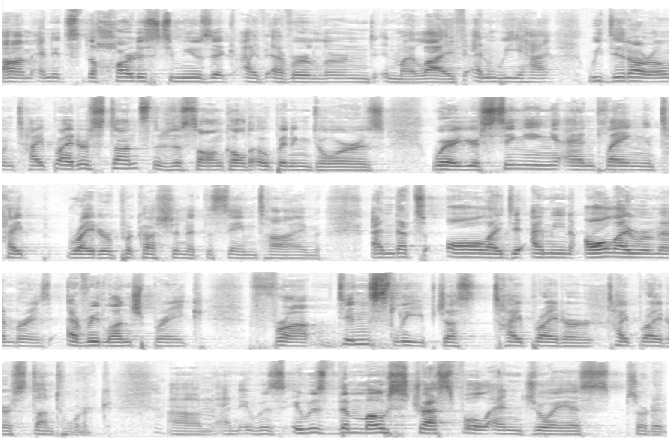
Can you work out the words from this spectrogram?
um, and it's the hardest music I've ever learned in my life. And we had we did our own typewriter stunts. There's a song called "Opening Doors" where you're singing and playing typewriter percussion at the same time, and that's all I did. I mean, all I remember is every lunch break from didn't sleep, just typewriter typewriter stunt work. Um, and it was it was the most stressful and joyous sort of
